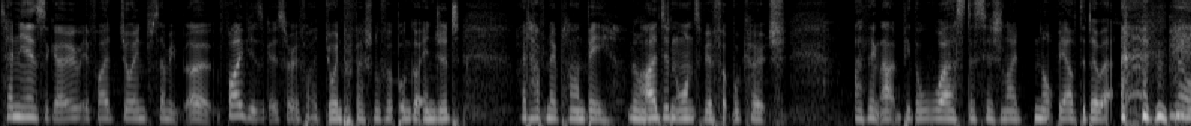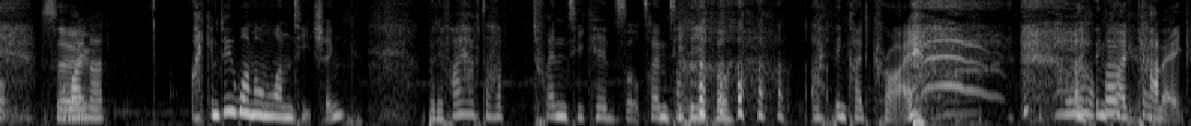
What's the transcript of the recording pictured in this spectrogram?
10 years ago if I'd joined semi uh, 5 years ago sorry if I'd joined professional football and got injured I'd have no plan B No. I didn't want to be a football coach. I think that'd be the worst decision. I'd not be able to do it. no. so Why not? I can do one-on-one teaching, but if I have to have 20 kids or 20 people, I think I'd cry. I think I'd panic.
